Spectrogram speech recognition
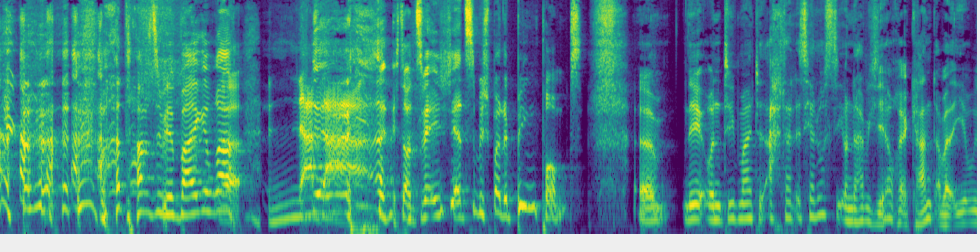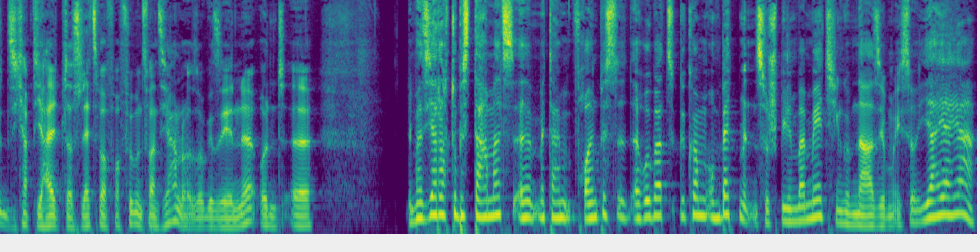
Was haben sie mir beigebracht? Nada. Sonst wäre ich jetzt nämlich bei den Ping-Pomps. Ähm, nee, und die meinte, ach, das ist ja lustig. Und da habe ich die auch erkannt, aber ich habe die halt das letzte Mal vor 25 Jahren oder so gesehen, ne? Und äh, ich meinte, ja doch, du bist damals äh, mit deinem Freund bist du darüber gekommen, um Badminton zu spielen beim Mädchengymnasium. Ich so, ja, ja, ja.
